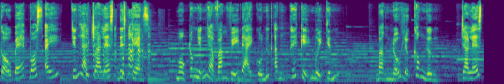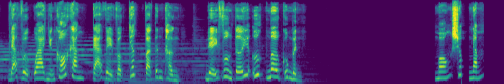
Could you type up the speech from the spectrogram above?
Cậu bé boss ấy chính là Charles Dickens, một trong những nhà văn vĩ đại của nước Anh thế kỷ 19. Bằng nỗ lực không ngừng, Charles đã vượt qua những khó khăn cả về vật chất và tinh thần để vươn tới ước mơ của mình. Món súp nấm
